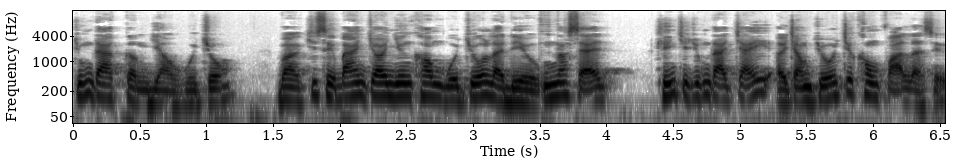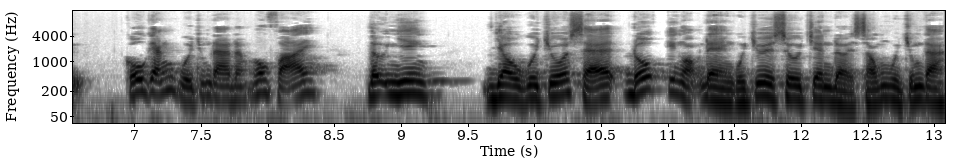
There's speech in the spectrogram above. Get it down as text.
chúng ta cần dầu của Chúa. Và cái sự ban cho nhưng không của Chúa là điều nó sẽ khiến cho chúng ta cháy ở trong Chúa chứ không phải là sự cố gắng của chúng ta đâu, không phải. Tự nhiên dầu của Chúa sẽ đốt cái ngọn đèn của Chúa Giêsu trên đời sống của chúng ta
